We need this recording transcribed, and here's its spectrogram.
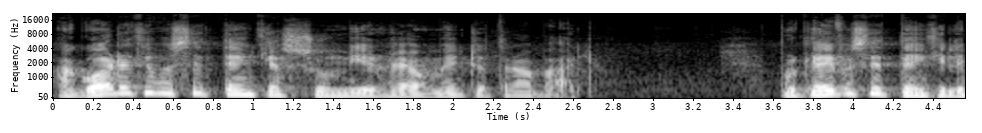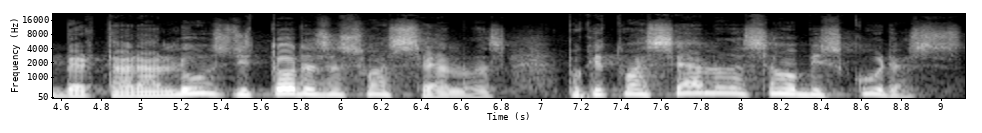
Agora é que você tem que assumir realmente o trabalho. Porque aí você tem que libertar a luz de todas as suas células. Porque tuas células são obscuras,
